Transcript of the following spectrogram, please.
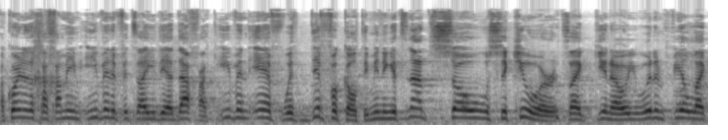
according to the Chachamim, even if it's ayidei adachak, even if with difficulty, meaning it's not so secure, it's like you know you wouldn't feel like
